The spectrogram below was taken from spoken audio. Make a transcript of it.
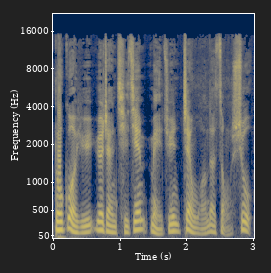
多过于越战期间美军阵亡的总数。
